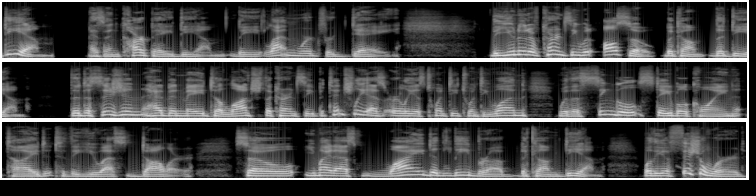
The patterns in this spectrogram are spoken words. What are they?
Diem, as in Carpe Diem, the Latin word for day. The unit of currency would also become the Diem. The decision had been made to launch the currency potentially as early as 2021 with a single stable coin tied to the US dollar. So you might ask, why did Libra become Diem? Well, the official word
